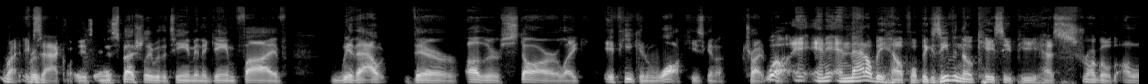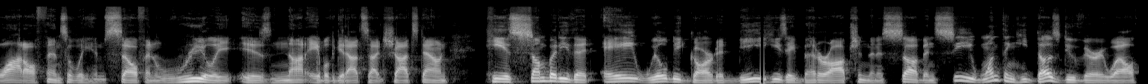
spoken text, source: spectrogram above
right, exactly. and especially with a team in a game five without their other star like if he can walk he's going to try to Well, play. and and that'll be helpful because even though KCP has struggled a lot offensively himself and really is not able to get outside shots down, he is somebody that A will be guarded, B he's a better option than his sub, and C one thing he does do very well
